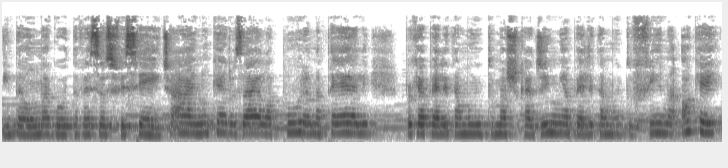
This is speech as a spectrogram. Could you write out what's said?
Então, uma gota vai ser o suficiente. Ai, não quero usar ela pura na pele, porque a pele está muito machucadinha, a pele está muito fina. Ok.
